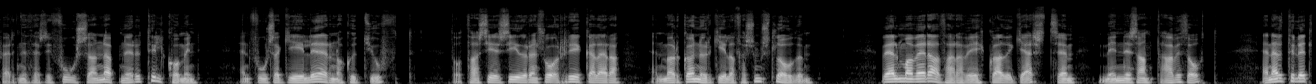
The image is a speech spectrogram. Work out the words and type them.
hvernig þessi fúsa nöfn eru tilkomin, en fúsagili er nokkuð djúft, þó það sé síður en svo hrikalera en mörg önnur gila þessum slóðum. Vel má vera að þar hafi eitthvað gerst sem minnisamt hafi þótt, en ef til vill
